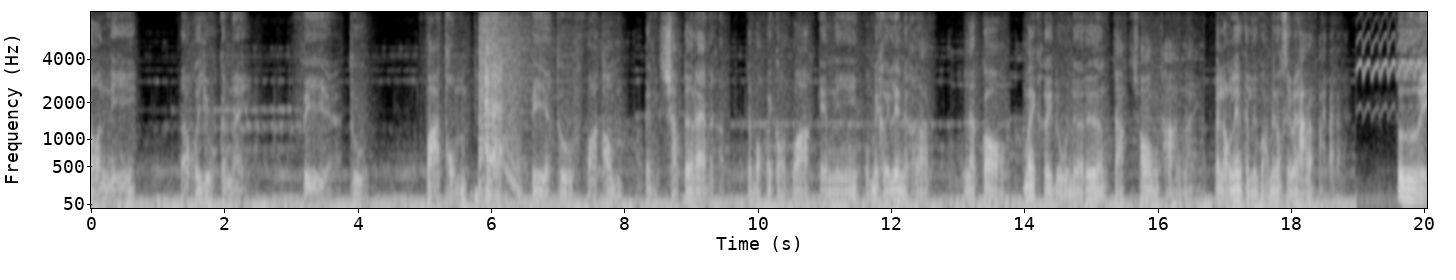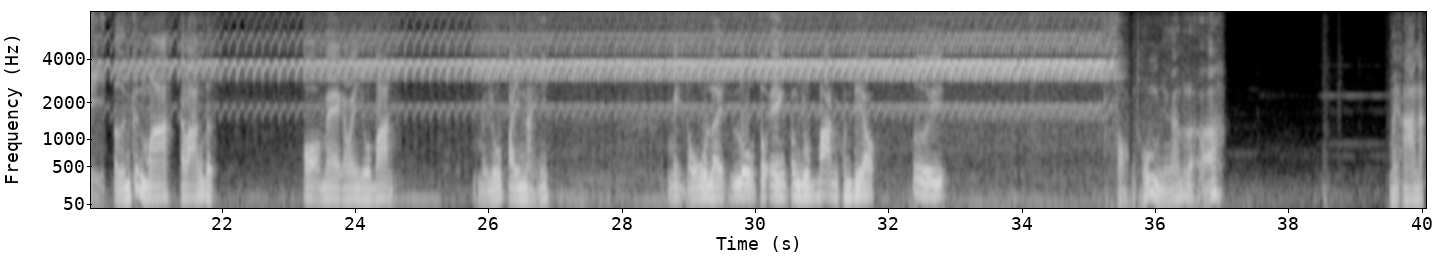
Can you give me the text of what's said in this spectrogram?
ตอนนี้เราก็อยู่กันใน Fear to ฟาถม Fear to ฟาทอมเป็นชัปเตอร์แรกนะครับ จะบอกไว้ก่อนว่าเกมนี้ผมไม่เคยเล่นนะครับ แล้วก็ไม่เคยดูเนื้อเรื่องจากช่องทางไหน ไปลองเล่นกันดีกว่าไม่ต้องเสียเวลาไปไปไปไปเอ้ยตื่นขึ้นมากลางดึก พ่อแม่ก็ไม่อยู่บ้าน ไม่รู้ไปไหน ไม่ดูเลย ลูกตัวเองต้องอยู่บ้านคนเดียว เอ้ยสองทุ่มอย่างนั้นเหรอ ไม่อ่านนะ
